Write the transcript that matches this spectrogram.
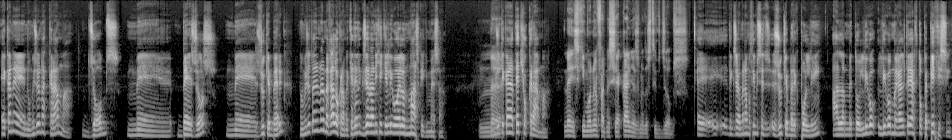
Έκανε νομίζω ένα κράμα Jobs με Bezos, με Zuckerberg. Νομίζω ήταν ένα μεγάλο κράμα και δεν ξέρω αν είχε και λίγο Elon Musk εκεί μέσα. Ναι. Νομίζω ότι έκανε ένα τέτοιο κράμα. Ναι, ισχύει μόνο εμφανισιακά νοιάζει με τον Steve Jobs. Ε, δεν ξέρω, εμένα μου θύμισε Zuckerberg πολύ, αλλά με το λίγο, λίγο μεγαλύτερη αυτοπεποίθηση.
